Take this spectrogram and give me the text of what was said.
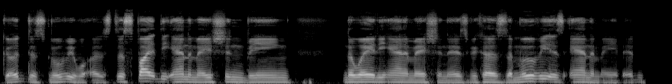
good this movie was, despite the animation being the way the animation is, because the movie is animated,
